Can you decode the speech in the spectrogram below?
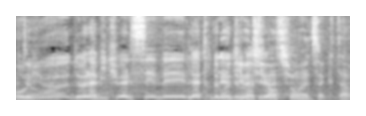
au lieu de l'habituel CV, lettre de motivation. De motivation, etc.,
